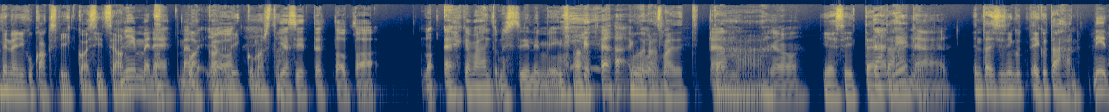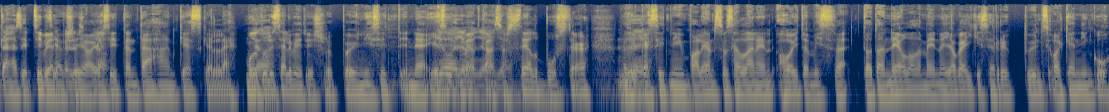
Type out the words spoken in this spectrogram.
menee niinku kaksi viikkoa, sitten se on Niin menee. Mä, joo. liikkumasta. Ja sitten tota, no ehkä vähän tuonne silmiinkin. Ah, mulla laitettiin tähän. Joo. Ja sitten Tää tähän. nenään. Entä siis niinku, eikö tähän? Niin tähän Sib- Sibeliuksen, joo, ja joo. sitten tähän keskelle. Mulla Joo. tuli selvitysryppyjä, niin sitten ne, ja sitten joo, kanssa. Cell Booster. Mä Niin. tykkäsin niin paljon. Se on sellainen hoito, missä tota, neulalla mennään joka ikisen ryppyyn. Se Oikein niin kuin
